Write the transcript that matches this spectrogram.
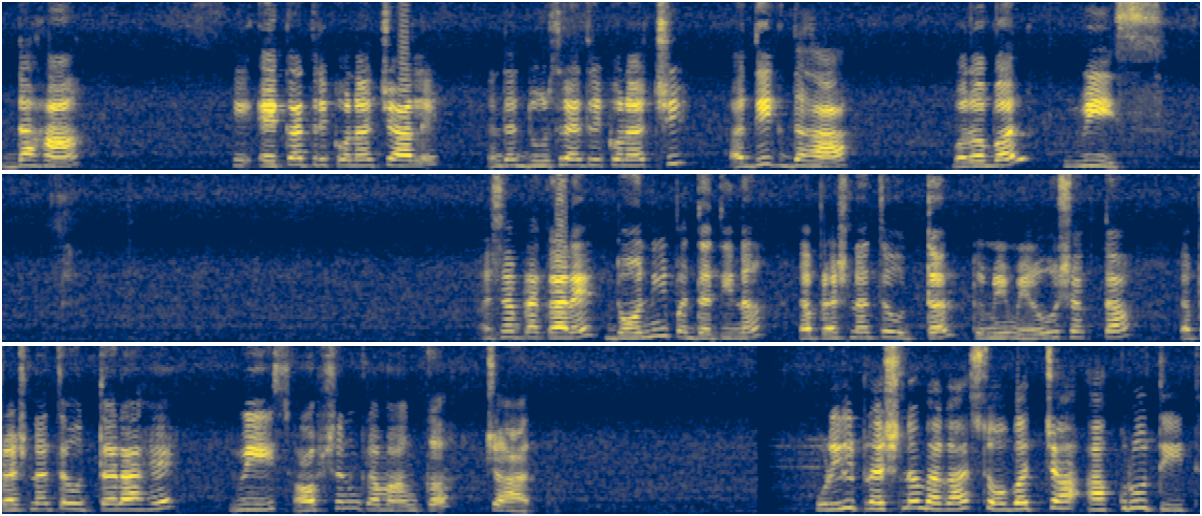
दहा. ही एका त्रिकोणाची आले नंतर दुसऱ्या त्रिकोणाची अधिक दहा बरोबर वीस. अशा प्रकारे दोन्ही पद्धतीनं या प्रश्नाचं उत्तर तुम्ही मिळवू शकता. या प्रश्नाचं उत्तर आहे वीस ऑप्शन क्रमांक चार. पुढील प्रश्न बघा. सोबतच्या आकृतीत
